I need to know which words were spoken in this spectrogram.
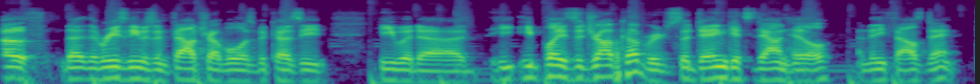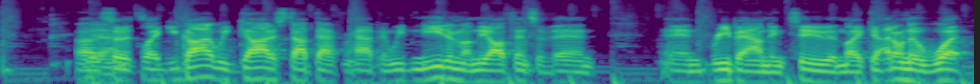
Both. The, the, reason he was in foul trouble was because he he would uh he, he plays the drop coverage, so Dame gets downhill and then he fouls Dame. Uh, yeah. So it's like you got we got to stop that from happening. We need him on the offensive end and rebounding too. And like I don't know what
